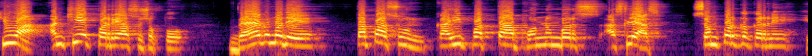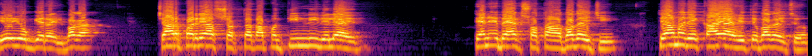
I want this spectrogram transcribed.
किंवा आणखी एक पर्याय असू शकतो. बॅगमध्ये तपासून काही पत्ता फोन नंबर असल्यास संपर्क करणे हे योग्य राहील. बघा चार पर्याय असू शकतात. आपण तीन लिहिलेले आहेत. त्याने बॅग स्वतः बघायची. त्यामध्ये काय आहे ते बघायचं.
